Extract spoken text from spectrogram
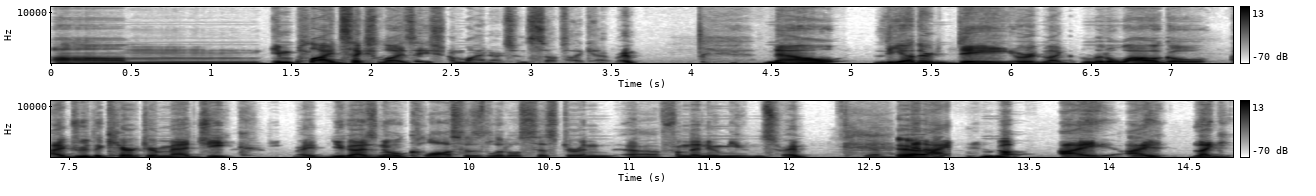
um, implied sexualization of minors and stuff like that, right? Now, the other day, or like a little while ago, I drew the character Magik, right? You guys know Colossus' little sister and uh, from the New Mutants, right? Yep. Yeah. And I, I, I like,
